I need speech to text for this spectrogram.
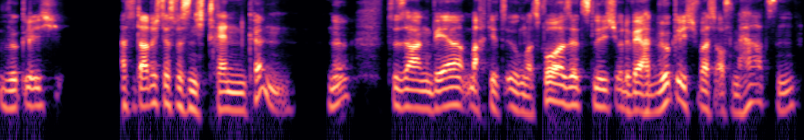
wirklich, also dadurch, dass wir es nicht trennen können, ne, zu sagen, wer macht jetzt irgendwas vorsätzlich oder wer hat wirklich was auf dem Herzen,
